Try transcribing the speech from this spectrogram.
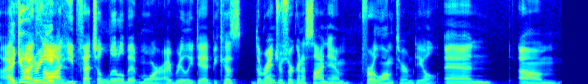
I do agree I thought he'd fetch a little bit more. I really did because the Rangers are going to sign him for a long term deal, and um,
